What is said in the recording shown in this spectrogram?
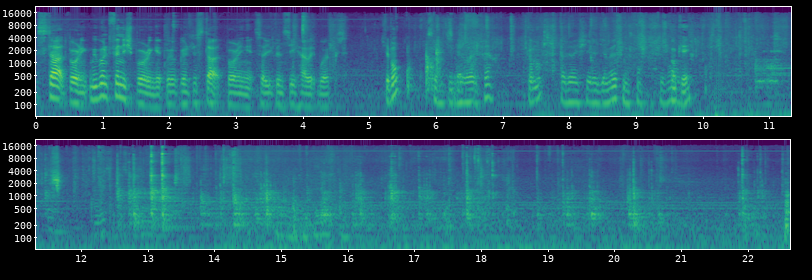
start boring. We won't finish boring it, we're going to start boring it so you can see how it works. C'est bon? Ça, tu devrais le faire. Comment? Pas vérifier le diamètre, mais je pense que c'est bon. Ok. Non,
